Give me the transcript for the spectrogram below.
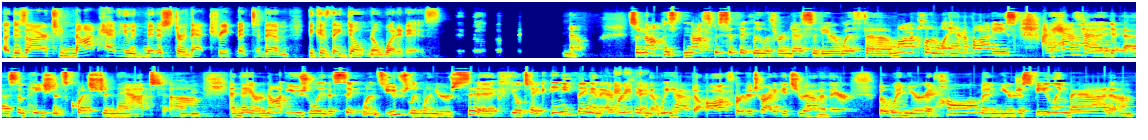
a desire to not have you administer that treatment to them because they don't know what it is? No. So not not specifically with remdesivir, with uh, monoclonal antibodies. I have had uh, some patients question that, um, and they are not usually the sick ones. Usually, when you're sick, you'll take anything and everything anything. that we have to offer to try to get you mm-hmm. out of mm-hmm. there. But when you're at home and you're just feeling bad, um,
